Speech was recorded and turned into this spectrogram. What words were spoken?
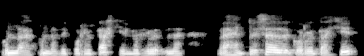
con las, con las de corretaje. las empresas de corretaje,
